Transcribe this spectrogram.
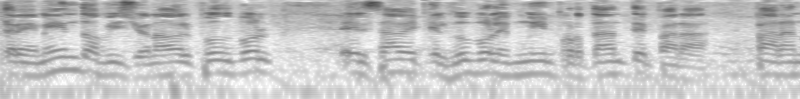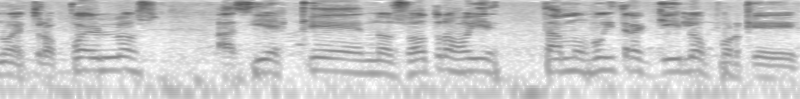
tremendo aficionado al fútbol. Él sabe que el fútbol es muy importante para, para nuestros pueblos. Así es que nosotros hoy estamos muy tranquilos porque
